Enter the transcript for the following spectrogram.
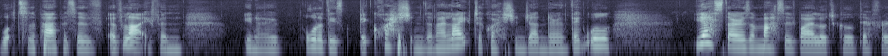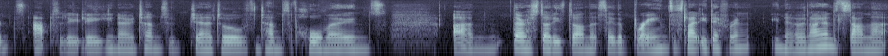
what's the purpose of, of life and, you know, all of these big questions. And I like to question gender and think, well, yes, there is a massive biological difference, absolutely, you know, in terms of genitals, in terms of hormones. Um, there are studies done that say the brains are slightly different, you know, and I understand that.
